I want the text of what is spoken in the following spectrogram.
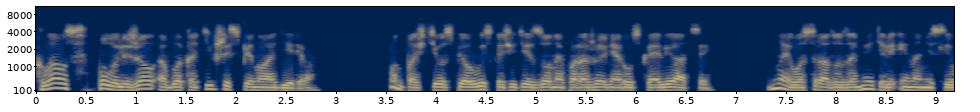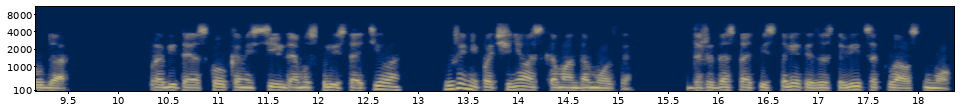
Клаус полулежал, облокотившись спиной о дерево. Он почти успел выскочить из зоны поражения русской авиации, но его сразу заметили и нанесли удар. Пробитое осколками сильное мускулистое тело уже не подчинялось командам мозга. Даже достать пистолет и застрелиться Клаус не мог.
